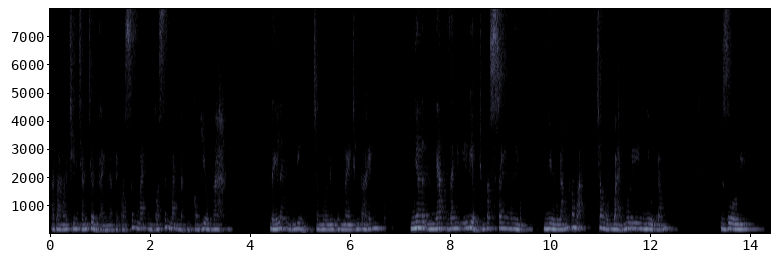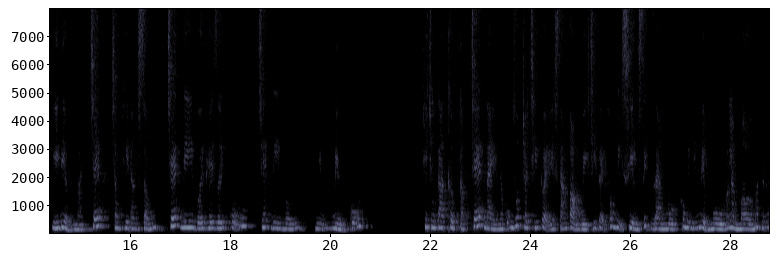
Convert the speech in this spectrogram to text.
bà bà nói chín chắn trưởng thành là phải có sức mạnh, có sức mạnh là phải có yoga. Đấy là ý điểm trong mơ ly hôm nay chúng ta hãy nhận nhặt ra những ý điểm chúng ta xoay người nhiều lắm các bạn. Trong một bài mơ ly nhiều lắm. Rồi ý điểm mà chết trong khi đang sống, chết đi với thế giới cũ, chết đi với những điều cũ. Khi chúng ta thực tập chết này, nó cũng giúp cho trí tuệ sáng tỏ vì trí tuệ không bị xiềng xích, ràng buộc, không bị những điểm mù, nó làm mờ mất nữa.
